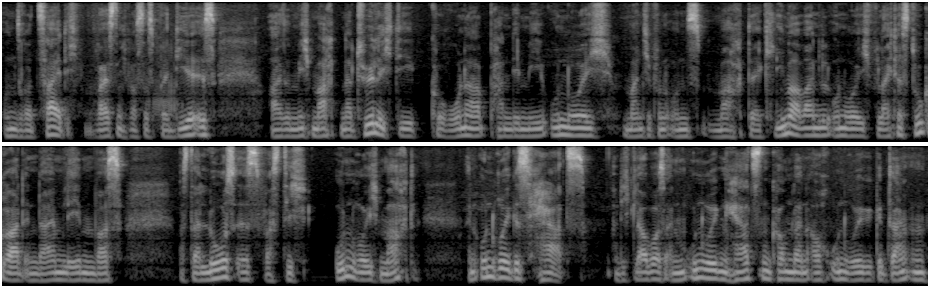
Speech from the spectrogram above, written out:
unserer Zeit. Ich weiß nicht, was das bei dir ist. Also mich macht natürlich die Corona-Pandemie unruhig. Manche von uns macht der Klimawandel unruhig. Vielleicht hast du gerade in deinem Leben was, was da los ist, was dich unruhig macht. Ein unruhiges Herz. Und ich glaube, aus einem unruhigen Herzen kommen dann auch unruhige Gedanken,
